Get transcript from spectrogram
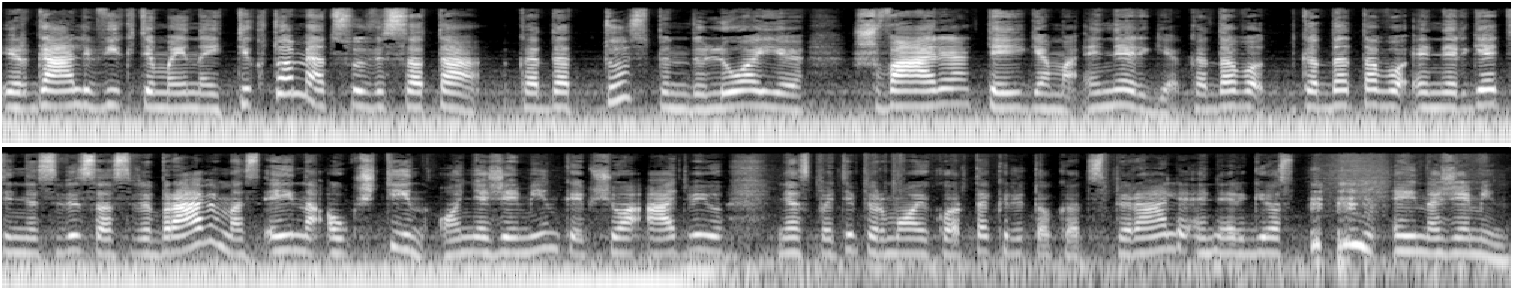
ir gali vykti mainai tik tuo met su visata, kada tu spinduliuoji švarę teigiamą energiją, kada, kada tavo energetinis visas vibravimas eina aukštyn, o ne žemyn, kaip šiuo atveju, nes pati pirmoji korta krito, kad spiralė energijos eina žemyn.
